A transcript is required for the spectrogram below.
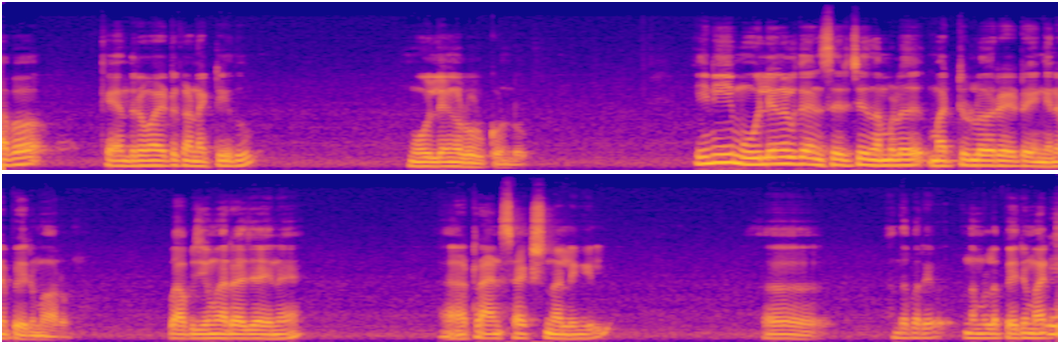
അപ്പോൾ കേന്ദ്രമായിട്ട് കണക്ട് ചെയ്തു മൂല്യങ്ങൾ ഉൾക്കൊണ്ടു. ഇനി ഈ മൂല്യങ്ങൾക്കനുസരിച്ച് നമ്മൾ മറ്റുള്ളവരായിട്ട് എങ്ങനെ പെരുമാറും? ബാബുജി മഹാരാജ് അതിനെ ട്രാൻസാക്ഷൻ അല്ലെങ്കിൽ എന്താ പറയുക നമ്മളെ പെരുമാറ്റ.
